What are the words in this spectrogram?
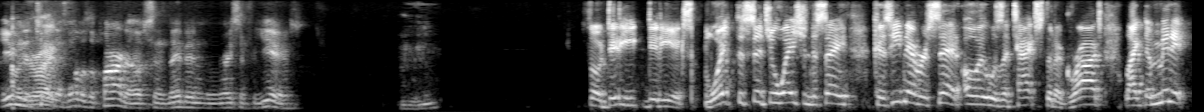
Even oh, the You're team right. that Bill was a part of, since they've been racing for years. Mm-hmm. So did he did he exploit the situation to say because he never said oh it was attached to the garage like the minute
